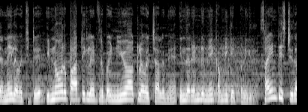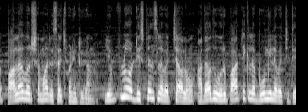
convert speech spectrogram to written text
சென்னையில் வச்சுட்டு இன்னொரு பார்ட்டிகிளை எடுத்துகிட்டு போய் நியூயார்க்கில் வச்சாலுமே இந்த ரெண்டுமே கம்யூனிகேட் பண்ணிக்குது. சயின்டிஸ்ட் இதை பல வருஷமாக ரிசர்ச் பண்ணிட்டு இருக்காங்க எவ்வளோ டிஸ்டன்ஸில் வச்சாலும் அதாவது ஒரு பார்ட்டிக்கலை பூமியில் வச்சுட்டு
